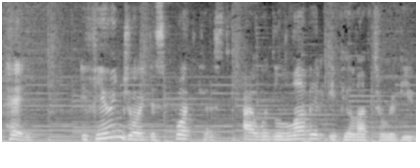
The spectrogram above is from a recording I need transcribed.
Hey, if you enjoyed this podcast, I would love it if you left a review.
